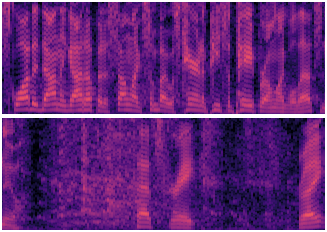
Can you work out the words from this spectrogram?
squatted down and got up, and it sounded like somebody was tearing a piece of paper. I'm like, well, that's new. that's great, right?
